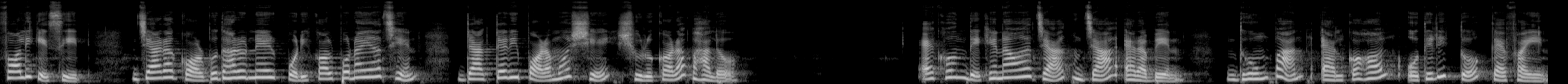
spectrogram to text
ফলিক অ্যাসিড যারা গর্ভধারণের পরিকল্পনায় আছেন, ডাক্তারি পরামর্শে শুরু করা ভালো। এখন দেখে নেওয়া যাক যা এড়াবেন। ধূমপান, অ্যালকোহল, অতিরিক্ত ক্যাফাইন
